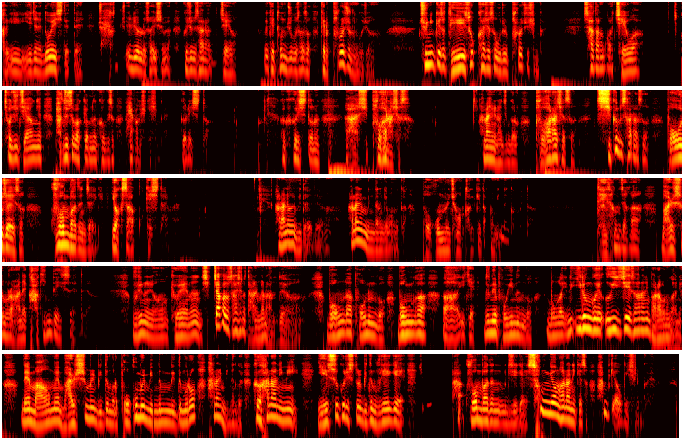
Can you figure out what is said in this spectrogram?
그 예전에 노예 시대 때 쫙 일렬로 서 있으면 그 중에서 하나 재요. 그렇게 돈 주고 사서 걔를 풀어주는 거죠. 주님께서 대속하셔서 우리를 풀어주신 거예요. 사단과 죄와 저주 재앙에 받을 수밖에 없는 거기서 해방시키신 거예요. 그리스도. 그 그리스도는 아씨 부활하셔서 하나님의 증거로 부활하셔서 지금 살아서 보호자에서 구원받은 자에게 역사하고 계시다. 하나님을 믿어야 돼요. 하나님 믿는다는 게 뭡니까? 복음을 정확하게 깨닫고 믿는 겁니다. 대상자가 말씀으로 안에 각인돼 있어야 돼요. 우리는요, 교회는 십자가도 사실은 달면 안 돼요. 뭔가 보는 거, 뭔가, 아, 이게 눈에 보이는 거, 뭔가 이런 거에 의지해서 하나님 바라보는 거 아니에요. 내 마음에 말씀을 믿음으로 복음을 믿는 믿음으로 하나님 믿는 거예요. 그 하나님이 예수 그리스도를 믿은 우리에게 구원받은 우리에게 성령 하나님께서 함께하고 계시는 거예요.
